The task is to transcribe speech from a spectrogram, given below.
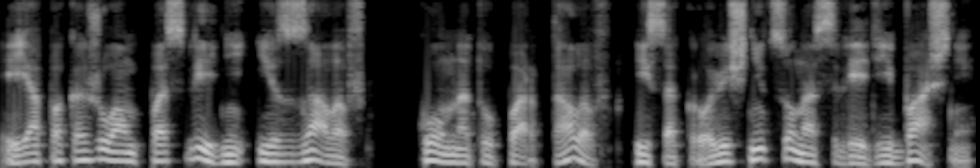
я покажу вам последний из залов, комнату порталов и сокровищницу наследий башни.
